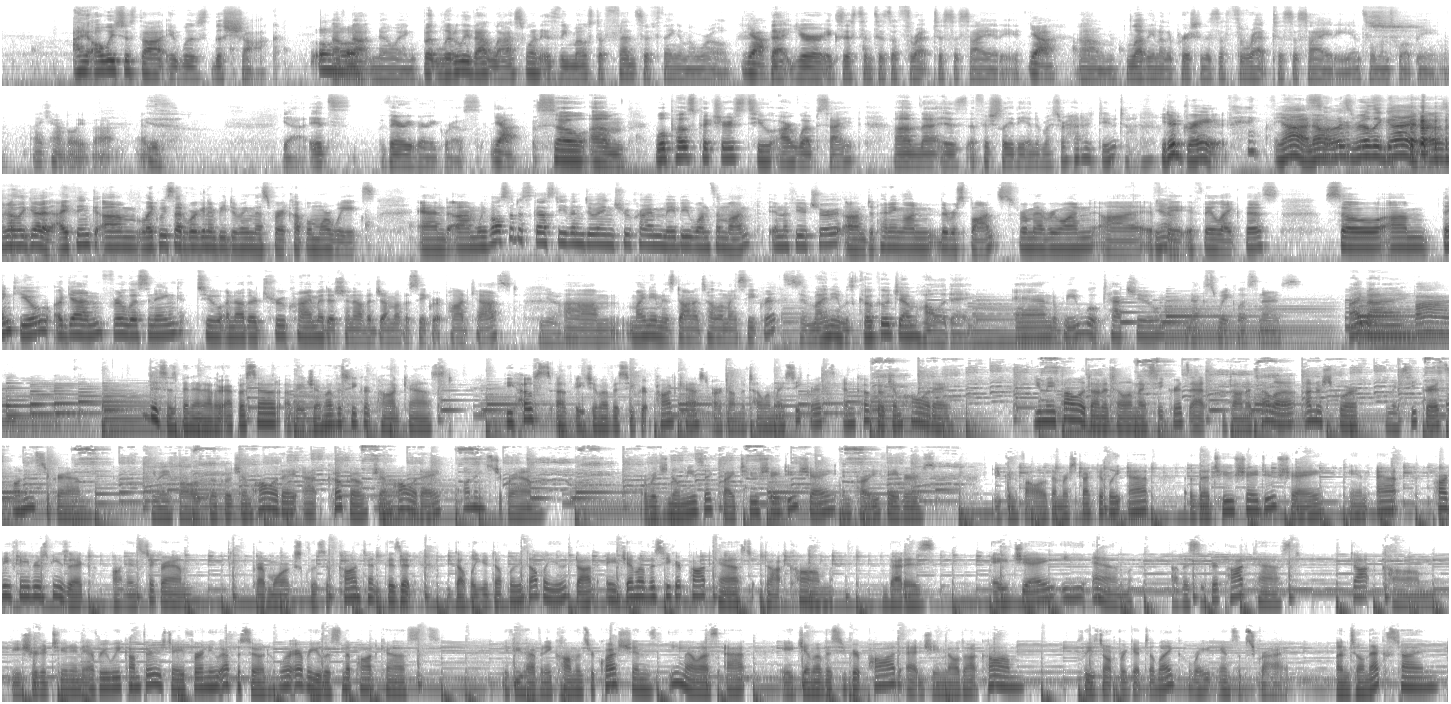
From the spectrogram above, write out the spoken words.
I always just thought it was the shock Uh-huh. of not knowing. But literally, that last one is the most offensive thing in the world. Yeah. That your existence is a threat to society. Yeah. Um, loving another person is a threat to society and someone's well-being. I can't believe that. It's- Yeah, it's very very gross. Yeah. So um, we'll post pictures to our website. Um, that is officially the end of my story. How did I do, Donna? You did great. Yeah, no, So it was nervous. really good. It was really good. I think, um, like we said, we're going to be doing this for a couple more weeks. And um, we've also discussed even doing true crime maybe once a month in the future, um, depending on the response from everyone, uh, if Yeah. they if they like this. So um, thank you again for listening to another true crime edition of a Jem of a Secret podcast. Yeah. Um, my name is Donatella Mysecrets, and my name is Coco Jem Holiday. and we will catch you next week, listeners. Bye bye. Bye. This has been another episode of A Jem of a Secret podcast. The hosts of HM of a Secret podcast are Donatella Mysecrets and Coco Jem Holiday. You may follow Donatella Mysecrets at Donatella underscore Mysecrets on Instagram. You may follow Coco Jem Holiday at Coco Jem Holiday on Instagram. Original music by Touche Douche and Party Favors. You can follow them respectively at The Touche Douche and at Party Favors Music on Instagram. For more exclusive content, visit www.ajemofasecretpodcast.com. That is a J E M of a secret podcast.com. Be sure to tune in every week on Thursday for a new episode wherever you listen to podcasts. If you have any comments or questions, email us at a gem of a secret pod at gmail.com. Please don't forget to like, rate, and subscribe. Until next time,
